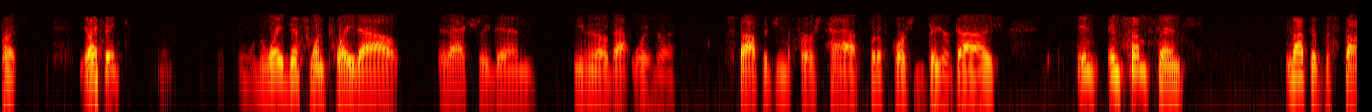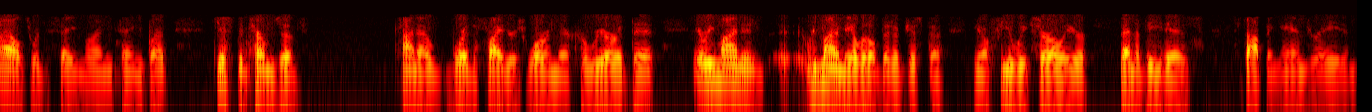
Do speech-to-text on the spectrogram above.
But you know, I think the way this one played out, it actually then, even though that was a stoppage in the first half, but of course bigger guys, in in some sense, not that the styles were the same or anything, but just in terms of kind of where the fighters were in their career a bit, it reminded it reminded me a little bit of just a you know a few weeks earlier Benavidez stopping Andrade, and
